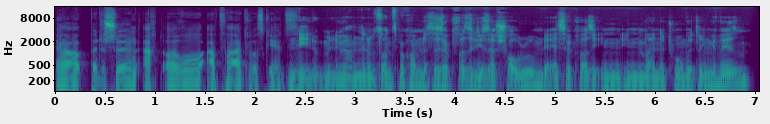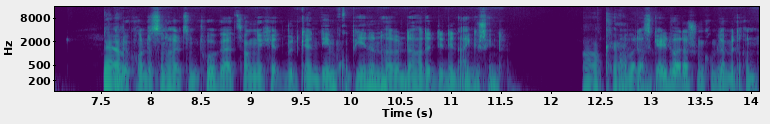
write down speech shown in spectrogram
ja, bitteschön, 8 Euro, Abfahrt, los geht's. Nee, wir haben den umsonst bekommen, das ist ja quasi dieser Showroom, der ist ja quasi in, in meiner Tour mit drin gewesen. Ja. Und du konntest dann halt zum Tourguide sagen, ich würde gerne den probieren und da hat er dir den eingeschenkt. Okay. Aber das Geld war da schon komplett mit drin.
